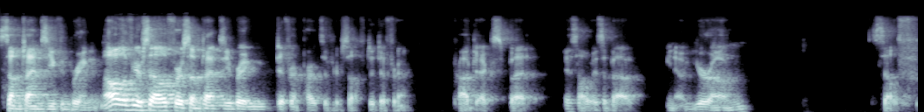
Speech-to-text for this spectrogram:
sometimes you can bring all of yourself or sometimes you bring different parts of yourself to different projects but it's always about you know your own self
